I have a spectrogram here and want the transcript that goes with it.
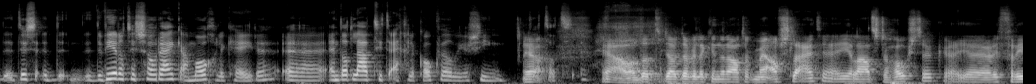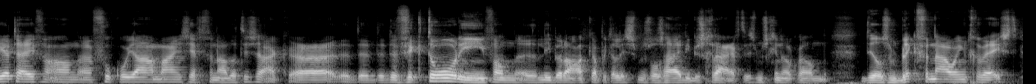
het is, de, de, wereld is zo rijk aan mogelijkheden. Uh, en dat laat dit eigenlijk ook wel weer zien. Ja, dat dat, uh... ja want dat, daar, daar, wil ik inderdaad ook mee afsluiten. Je laatste hoofdstuk. je refereert even aan Fukuyama. Je zegt van nou, dat is eigenlijk de, de, de victorie van liberaal kapitalisme zoals hij die beschrijft. Is misschien ook wel deels een blikvernauwing geweest.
